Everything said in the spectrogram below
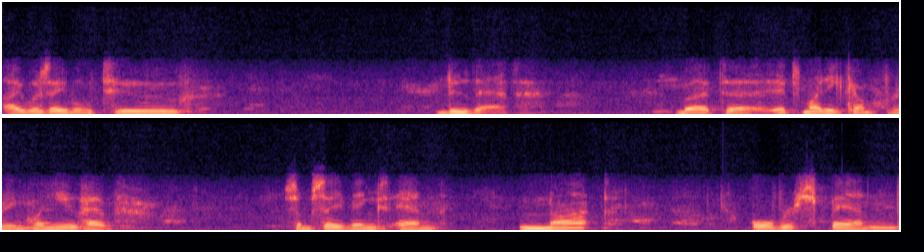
I was able to do that. But uh, it's mighty comforting when you have some savings and not overspend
